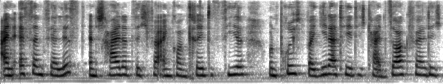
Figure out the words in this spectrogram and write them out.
Ein Essentialist entscheidet sich für ein konkretes Ziel und prüft bei jeder Tätigkeit sorgfältig,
